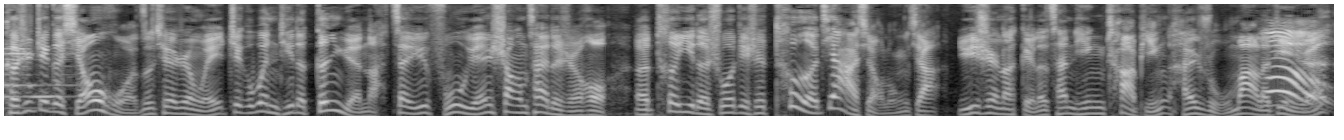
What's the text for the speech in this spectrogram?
可是这个小伙子却认为这个问题的根源呢，在于服务员上菜的时候，呃，特意的说这是特价小龙虾，于是呢给了餐厅差评，还辱骂了店员。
